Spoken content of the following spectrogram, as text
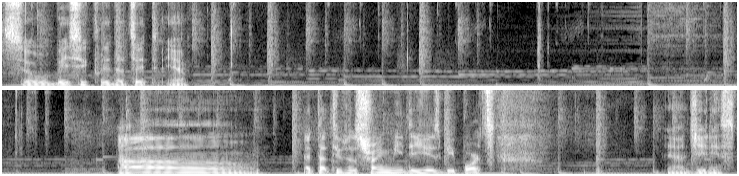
So basically that's it, yeah. Oh, I thought it was showing me the USB ports. Yeah, genius.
